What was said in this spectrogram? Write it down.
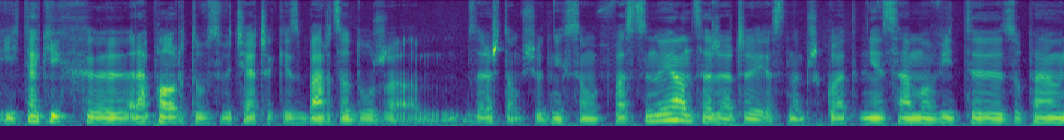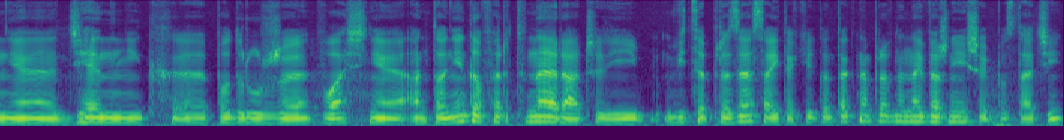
I takich y, raportów z wycieczek jest bardzo dużo. Zresztą wśród nich są fascynujące rzeczy. Jest na przykład niesamowity zupełnie dziennik y, podróży właśnie Antoniego Fertnera, czyli wiceprezesa i takiego tak naprawdę najważniejszej postaci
